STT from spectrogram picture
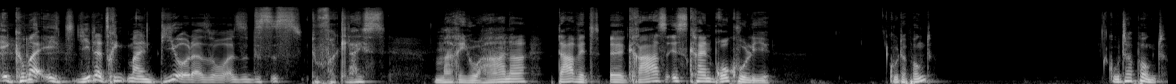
ey, guck mal, ey, jeder trinkt mal ein Bier oder so. Also das ist. du vergleichst Marihuana. David, äh, Gras ist kein Brokkoli. Guter Punkt. Guter Punkt.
